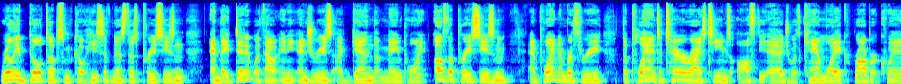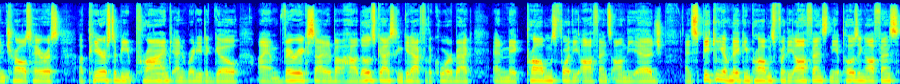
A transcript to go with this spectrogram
really built up some cohesiveness this preseason, and they did it without any injuries. Again, the main point of the preseason. And point number three, the plan to terrorize teams off the edge with Cam Wake, Robert Quinn, Charles Harris appears to be primed and ready to go. I am very excited about how those guys can get after the quarterback and make problems for the offense on the edge. And speaking of making problems for the offense and the opposing offense,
